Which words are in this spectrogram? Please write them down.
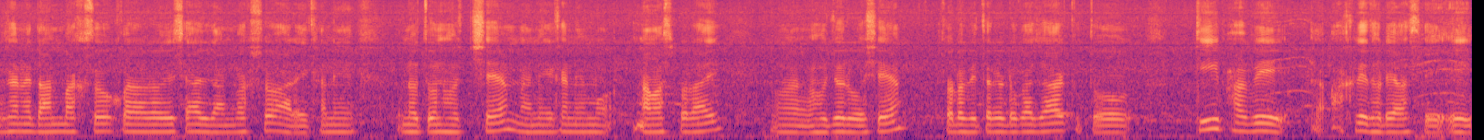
এখানে দান বাক্স করা রয়েছে, আর দান বাক্স, আর এখানে নতুন হচ্ছে মানে এখানে নামাজ পড়ায় হুজুর বসে। চলো ভিতরে ঢোকা যাক। তো কীভাবে আঁকড়ে ধরে আছে এই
